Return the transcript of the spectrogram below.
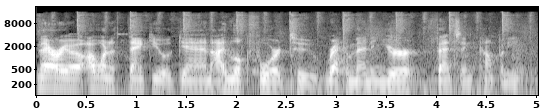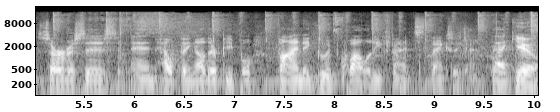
Mario, I want to thank you again. I look forward to recommending your fencing company services and helping other people find a good quality fence. Thanks again. Thank you.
